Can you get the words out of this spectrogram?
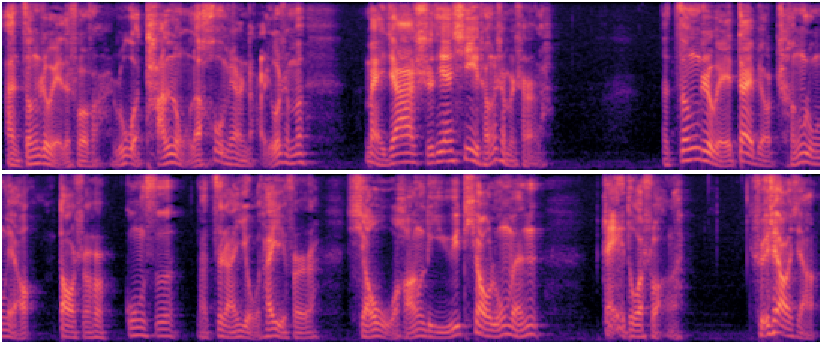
按曾志伟的说法，如果谈拢了，后面哪有什么麦家、十天、新艺城什么事儿了？那曾志伟代表成龙聊。到时候公司那自然有他一份啊，小五行鲤鱼跳龙门，这多爽啊！谁料想，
